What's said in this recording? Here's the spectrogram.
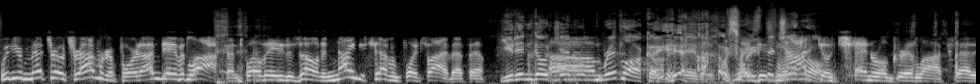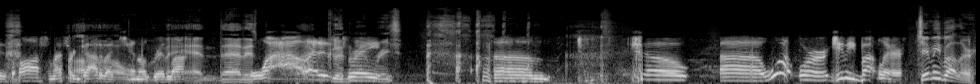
with your Metro traffic report, I'm David Locke on 1280 The Zone and 97.5 FM. You didn't go General Um, Gridlock on it, Yeah, David. I was I did the not General. go General Gridlock. That is awesome. I forgot about General Gridlock. Oh, Man, that is Wow, that is good great. memories. So, uh, what were Jimmy Butler? Jimmy Butler.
